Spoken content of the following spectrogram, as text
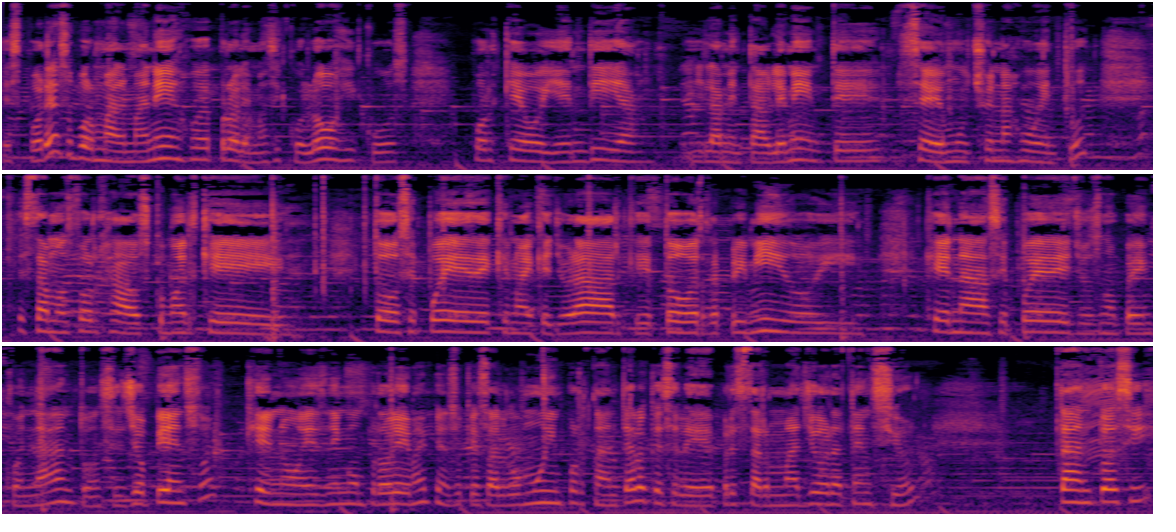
es por eso, por mal manejo de problemas psicológicos, porque hoy en día, y lamentablemente se ve mucho en la juventud, estamos forjados como el que todo se puede, que no hay que llorar, que todo es reprimido y que nada se puede, ellos no pueden con nada. Entonces yo pienso que no es ningún problema y pienso que es algo muy importante a lo que se le debe prestar mayor atención. Tanto así,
